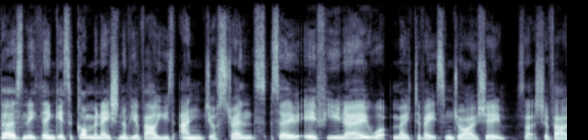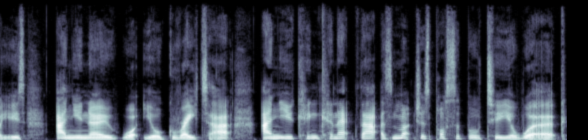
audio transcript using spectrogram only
personally think it's a combination of your values and your strengths. So if you know what motivates and drives you, so that's your values, and you know what you're great at, and you can connect that as much as possible to your work,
